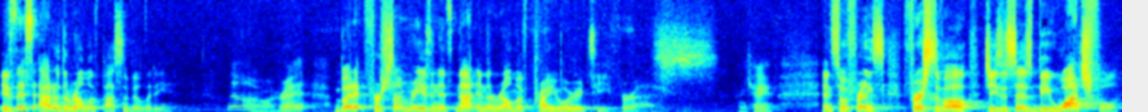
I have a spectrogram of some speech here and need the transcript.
Is this out of the realm of possibility? No, right? But it, for some reason, it's not in the realm of priority for us. Okay? And so, friends, first of all, Jesus says, be watchful.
